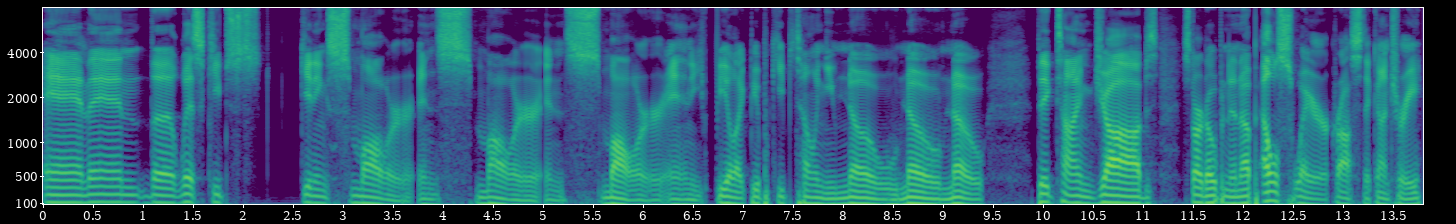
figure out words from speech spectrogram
And then the list keeps getting smaller and smaller and smaller and you feel like people keep telling you no no no. Big time jobs start opening up elsewhere across the country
